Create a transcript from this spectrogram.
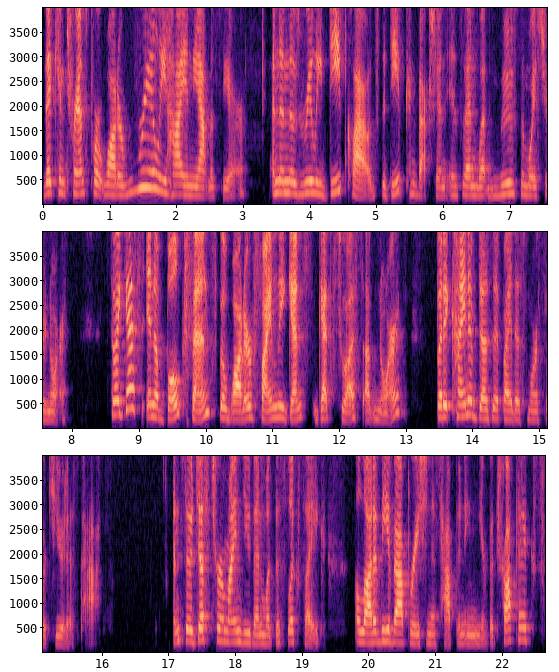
that can transport water really high in the atmosphere. And then those really deep clouds, the deep convection is then what moves the moisture north. So I guess in a bulk sense, the water finally gets, gets to us up north, but it kind of does it by this more circuitous path. And so just to remind you then what this looks like, a lot of the evaporation is happening near the tropics.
